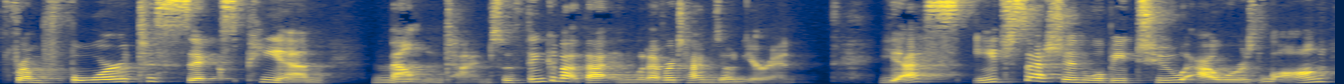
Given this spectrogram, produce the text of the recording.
from 4 to 6 p.m. Mountain Time. So think about that in whatever time zone you're in. Yes, each session will be two hours long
